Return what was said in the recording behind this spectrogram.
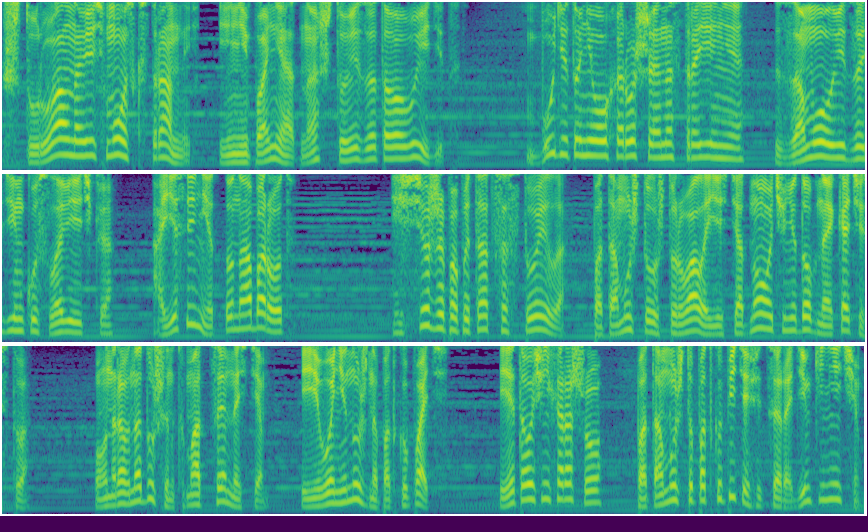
Штурвал на весь мозг странный, и непонятно, что из этого выйдет. Будет у него хорошее настроение, замолвит за Димку словечко, а если нет, то наоборот. И все же попытаться стоило, потому что у штурвала есть одно очень удобное качество. Он равнодушен к мат-ценностям, и его не нужно подкупать. И это очень хорошо, потому что подкупить офицера Димке нечем.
